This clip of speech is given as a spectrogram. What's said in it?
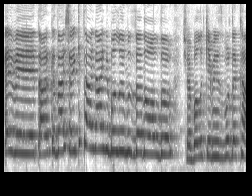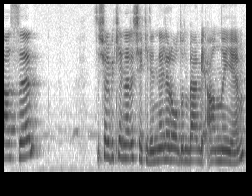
Evet arkadaşlar iki tane aynı balığımızdan oldu. Şöyle balık yeminiz burada kalsın. Siz şöyle bir kenara çekilin. Neler olduğunu ben bir anlayayım.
